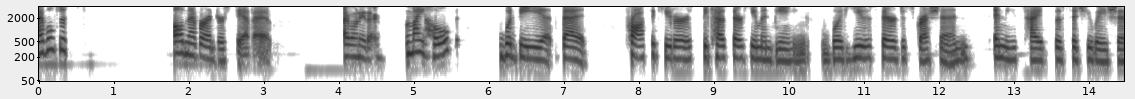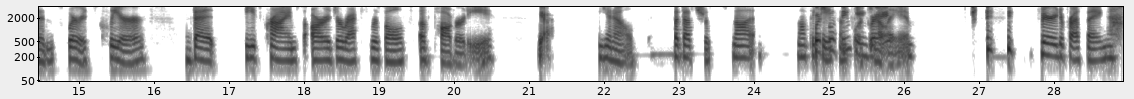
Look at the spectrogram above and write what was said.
I will just, I'll never understand it. I won't either. My hope would be that prosecutors, because they're human beings, would use their discretion in these types of situations where it's clear that these crimes are a direct result of poverty. Yeah. You know, but that's just not not the Wishful case, thinking, unfortunately. Right? very depressing.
